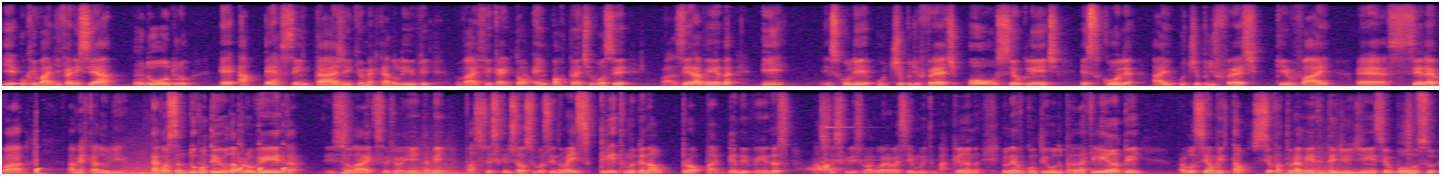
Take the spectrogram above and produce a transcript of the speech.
e o que vai diferenciar um do outro é a percentagem que o Mercado Livre vai ficar. Então é importante você fazer a venda e escolher o tipo de frete ou o seu cliente escolha aí o tipo de frete que vai é, ser levado à mercadoria. Tá gostando do conteúdo? Aproveita, Deixe seu like, seu joinha e também faça sua inscrição. Se você não é inscrito no canal Propaganda e Vendas, faça sua inscrição agora, vai ser muito bacana. Eu levo conteúdo para dar aquele amp, hein? Para você aumentar o seu faturamento e ter din-din em seu bolso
